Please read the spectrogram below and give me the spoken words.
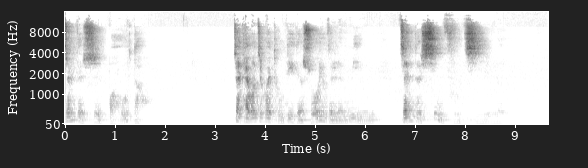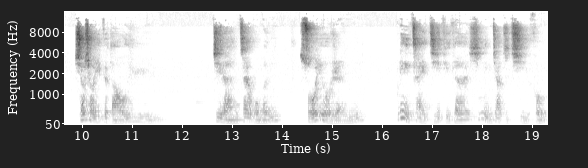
真的是宝岛，在台湾这块土地的所有的人民，真的幸福极了。小小一个岛屿，既然在我们所有人内在集体的心灵价值气候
